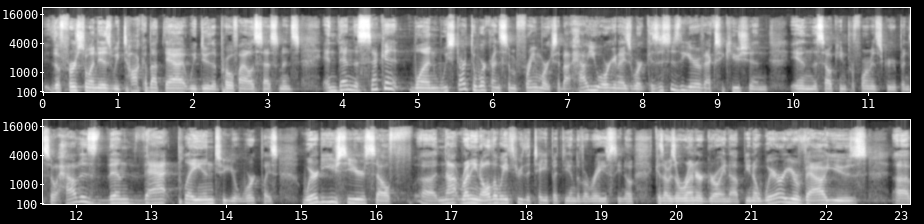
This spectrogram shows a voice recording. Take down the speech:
the first one is we talk about that, we do the profile assessments, and then the second one we start to work on some frameworks about how you organize work because this is the year of execution in the Selking Performance Group. And so how does then that play into your workplace? Where do you see yourself uh, not running all the way through the tape at the end of a race, you know, because I was a runner growing up. You know, where are your values values uh,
